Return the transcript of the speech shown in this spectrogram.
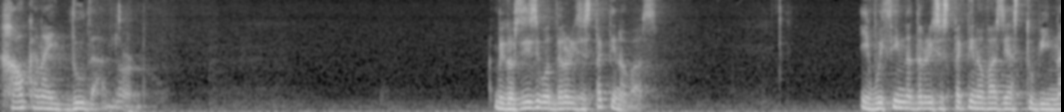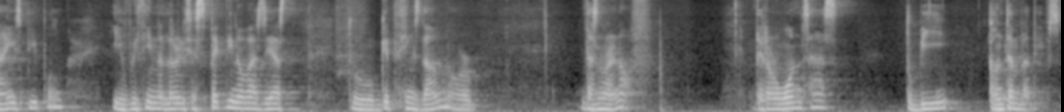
How can I do that, Lord? Because this is what the Lord is expecting of us. If we think that the Lord is expecting of us just to be nice people, if we think that the Lord is expecting of us just to get things done, or that's not enough. The Lord wants us to be contemplatives,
